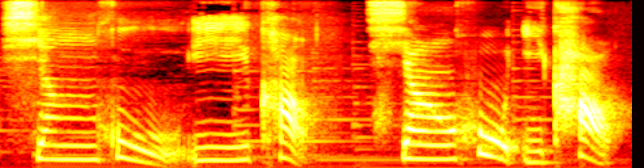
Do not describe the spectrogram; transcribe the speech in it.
相互依靠。相互依靠。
